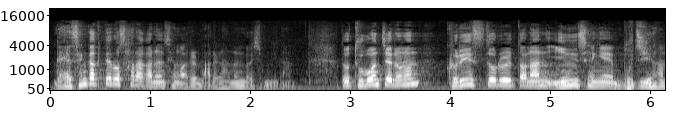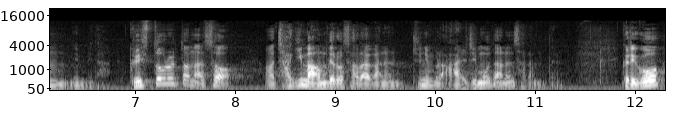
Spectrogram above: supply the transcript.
내 생각대로 살아가는 생활을 말을 하는 것입니다. 또 두 번째로는 그리스도를 떠난 인생의 무지함입니다. 그리스도를 떠나서 어, 자기 마음대로 살아가는 주님을 알지 못하는 사람들. 그리고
